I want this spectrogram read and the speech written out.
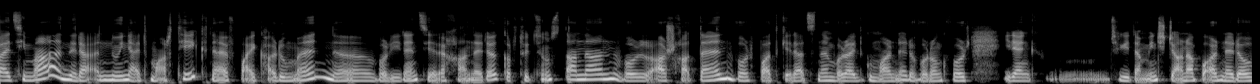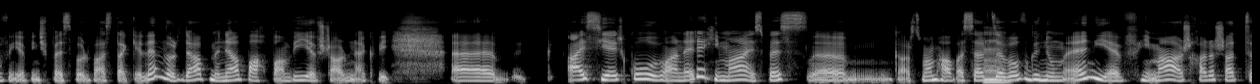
բայց հիմա նրա նույն այդ մարդիկ նաև պայքարում են, որ իրենց երեխաները կրթություն ստանան, որ աշխատեն, որ պատ պատկերացնեմ, որ այդ գումարները, որոնք որ իրենք, չգիտեմ, ինչ ճանապարհներով եւ ինչպես որ վաստակել են, որ դա մնա պահպանվի եւ շարունակվի այս երկու բաները հիմա այսպես կարծում եմ հավասար ձևով գնում են եւ հիմա աշխարհը շատ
